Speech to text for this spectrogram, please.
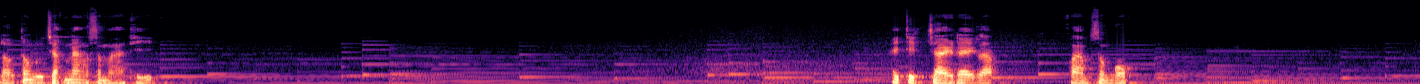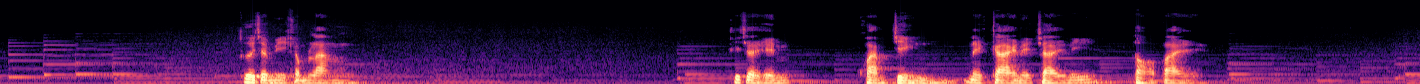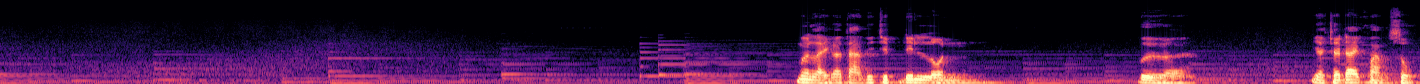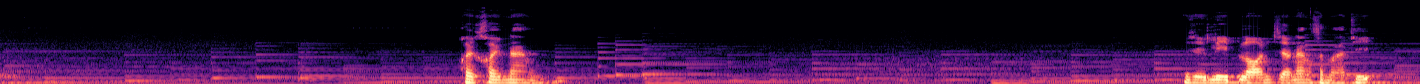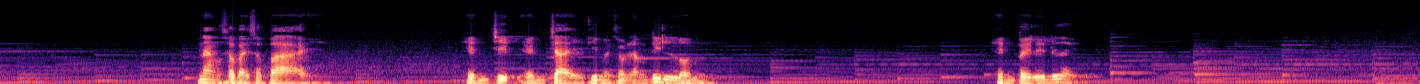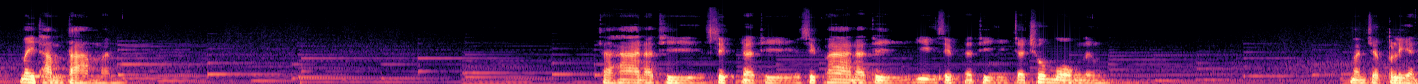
เราต้องรู้จักนั่งสมาธิ ให้จิตใจได้รับความสงบ เพื่อจะมีกำลัง ที่จะเห็นความจริงในกายในใจนี้ต่อไป เมื่อไหร่ก็ตามที่จิตดิ้นรน เบื่อ อยากจะได้ความสุข ค่อยๆนั่ง ไม่ใช่รีบร้อนจะนั่งสมาธิ นั่งสบายๆ เห็นจิตเห็นใจที่มันกำลังดิ้นรนเห็นไปเรื่อยๆ ไม่ทำตามมันจะห้านาทีสิบนาทีสิบห้านาทียี่สิบนาทีจะชั่วโมงหนึ่ง มันจะเปลี่ยน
